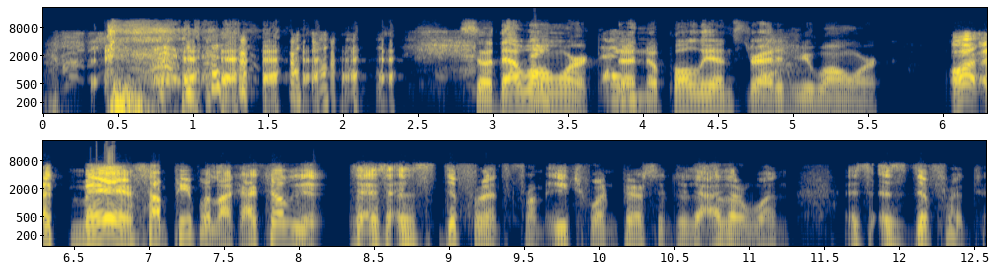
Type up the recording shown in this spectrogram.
so that won't work. I- the Napoleon strategy won't work. Oh, it may. Some people, like I tell you, it's, it's different from each one person to the other one. It's, it's different.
